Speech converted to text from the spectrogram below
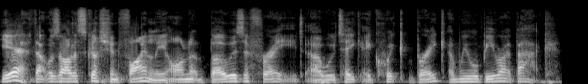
yeah that was our discussion finally on beau is afraid. Uh, we'll take a quick break and we will be right back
